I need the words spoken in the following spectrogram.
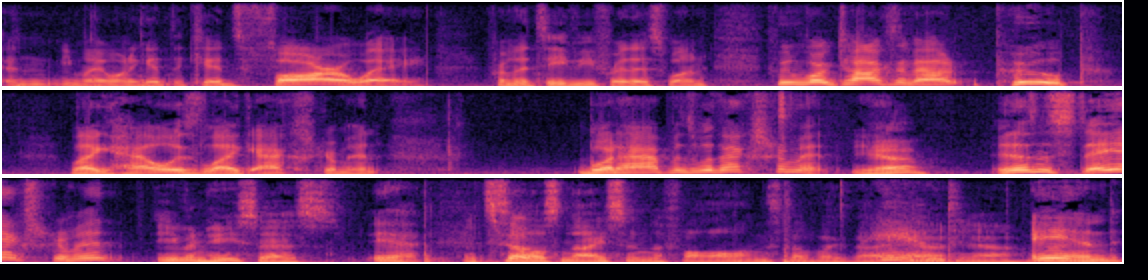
and you might want to get the kids far away from the TV for this one. Swedenborg talks about poop like hell is like excrement. What happens with excrement? Yeah. It doesn't stay excrement. Even he says Yeah. it So- smells nice in the fall and stuff like that. And yeah, yeah, and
